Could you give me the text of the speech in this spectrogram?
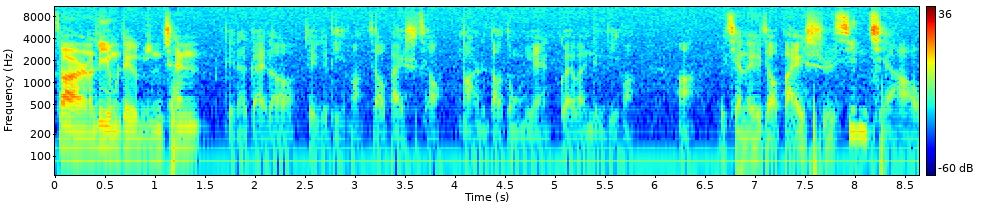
这儿呢，利用这个名称给它改到这个地方叫白石桥，马上就到动物园拐弯这个地方啊，现在又叫白石新桥，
